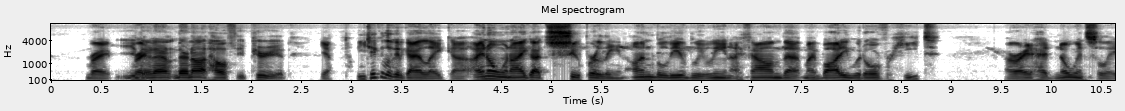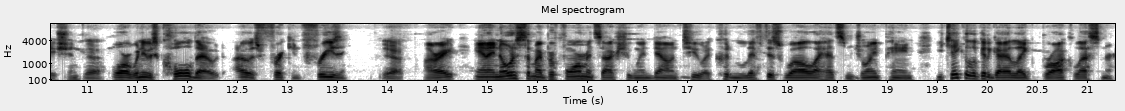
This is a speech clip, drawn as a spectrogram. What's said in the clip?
right right They're not, they're not healthy. Period. Yeah. You take a look at a guy like uh, I know when I got super lean, unbelievably lean, I found that my body would overheat. All right, I had no insulation. Yeah. Or when it was cold out, I was freaking freezing. Yeah. All right, and I noticed that my performance actually went down too. I couldn't lift as well. I had some joint pain. You take a look at a guy like Brock Lesnar.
